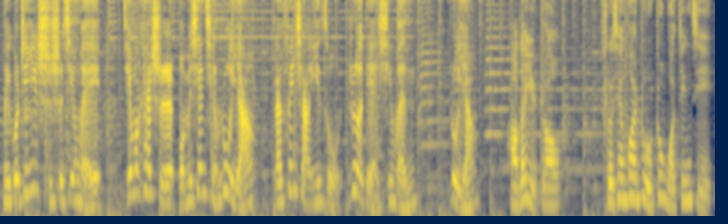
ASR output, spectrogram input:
美国之音时事经纬节目开始，我们先请陆洋来分享一组热点新闻。陆洋，好的，宇宙。首先关注中国经济，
